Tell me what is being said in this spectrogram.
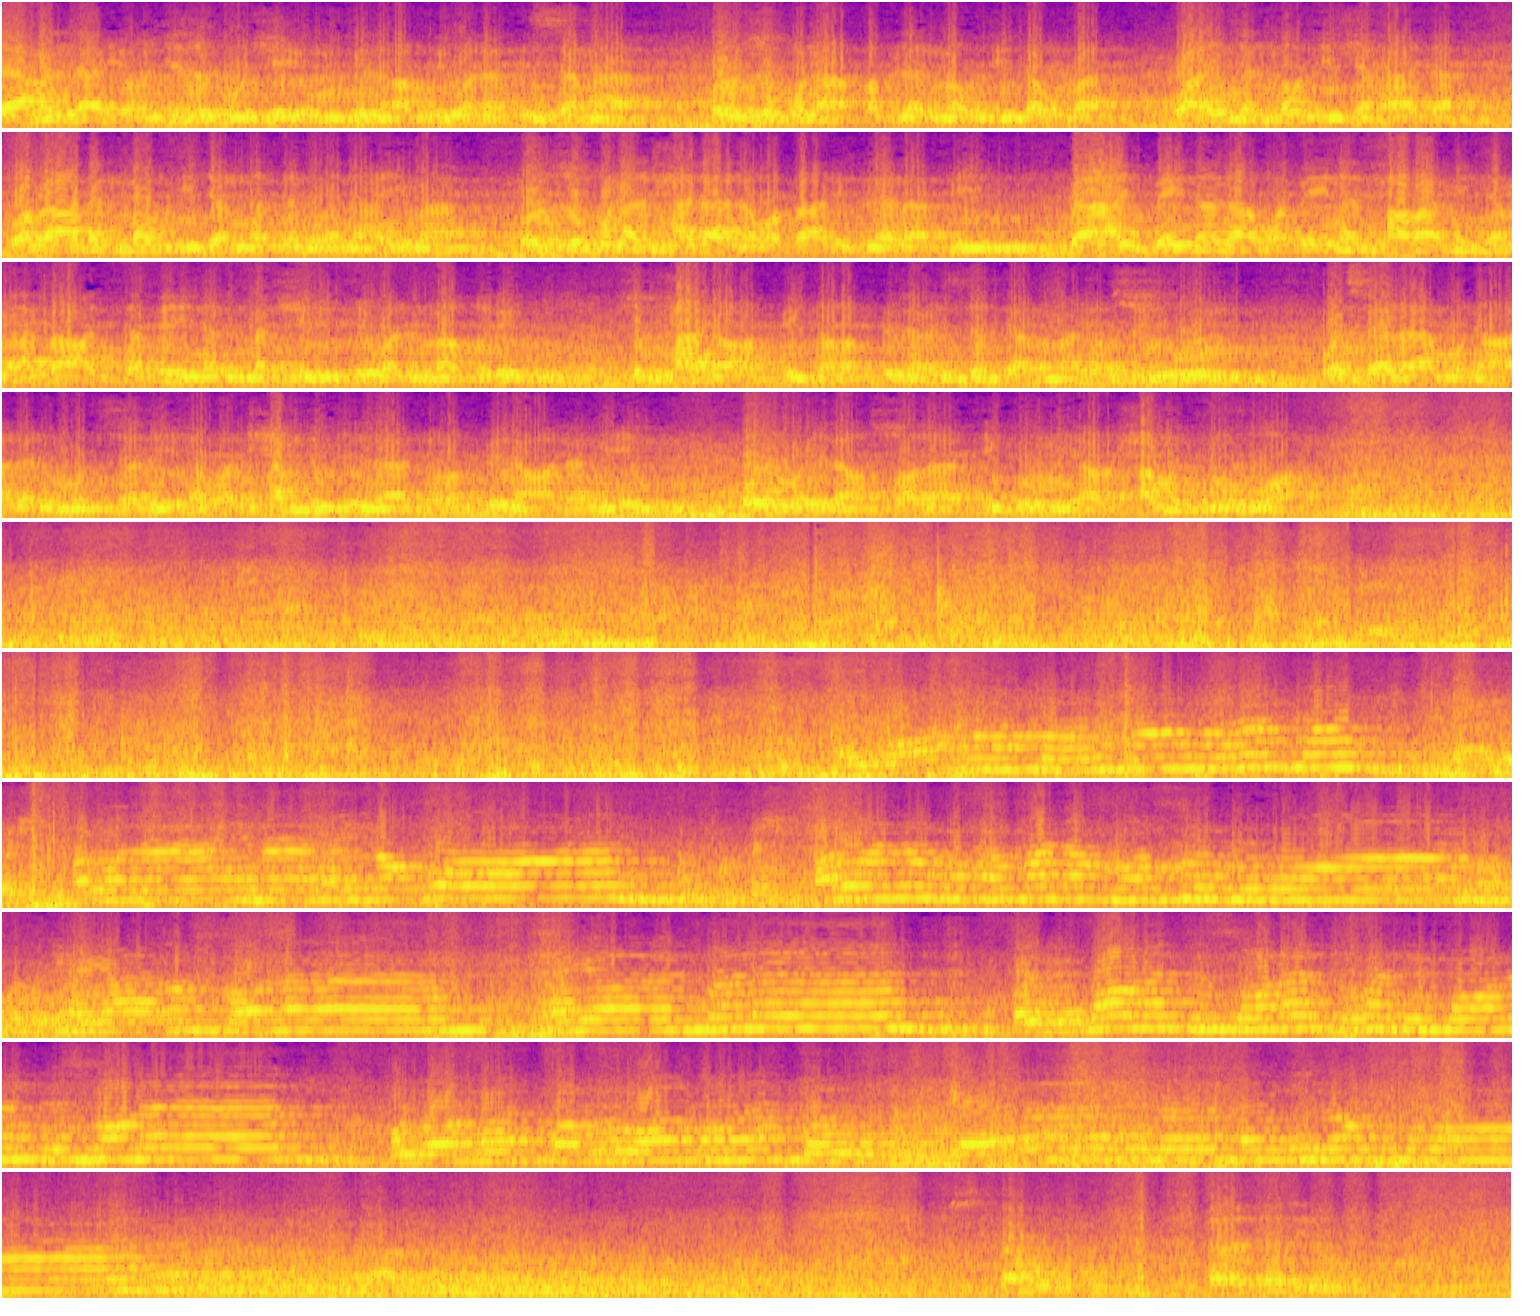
يا من لا يعجزه شيء في الأرض ولا في السماء. ارزقنا قبل الموت توبة وعند الموت شهادة وبعد الموت جنة ونعيما. ارزقنا الحلال وبارك لنا فيه. باعد بيننا وبين الحرام كما باعدت بين المشرق والمغرب. سبحان ربك رب العزة عما يصفون وسلام على المرسلين والحمد لله رب العالمين. قوموا إلى صلاتكم يرحمكم الله.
